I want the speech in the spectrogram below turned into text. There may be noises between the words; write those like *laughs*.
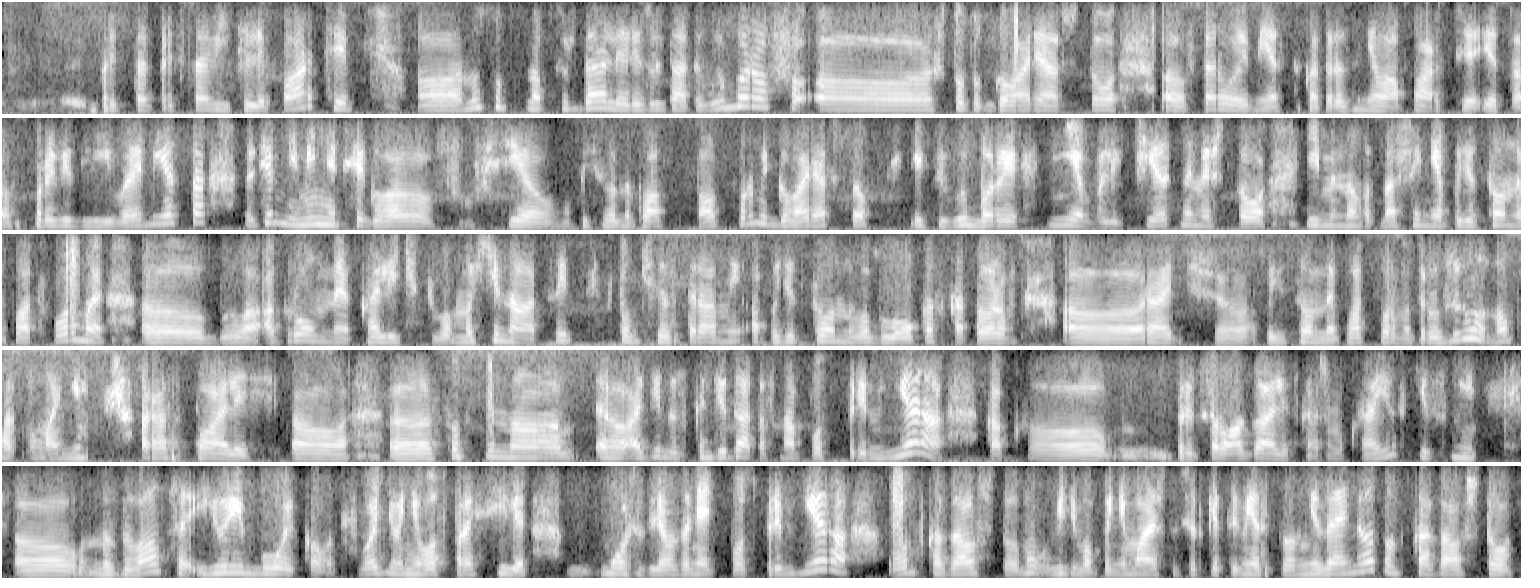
представители партии. А, ну, собственно, обсуждали результаты выборов. А, что тут говорят? Что а, второе место, которое заняла партия, это справедливое место. Но, тем не менее, все, все в оппозиционной платформе говорят, что эти выборы не были честными, что именно в отношении оппозиционной платформы было огромное количество махинаций, в том числе со стороны оппозиционного блока, с которым раньше оппозиционная платформа дружила, но потом они распались. Э, э, собственно, э, один из кандидатов на пост премьера, как предполагали, скажем, украинские СМИ, назывался Юрий Бойко. Вот сегодня у него спросили, может ли он занять пост премьера. Он сказал, что, ну, видимо, понимая, что все-таки это место он не займет, он сказал, что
